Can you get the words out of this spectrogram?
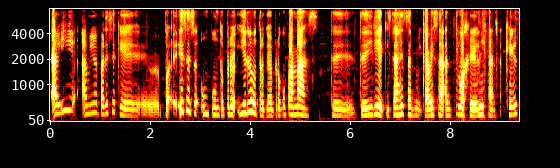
ahí a mí me parece que ese es un punto, pero y el otro que me preocupa más, te, te diría, quizás esa es mi cabeza antigua hegeliana, que es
